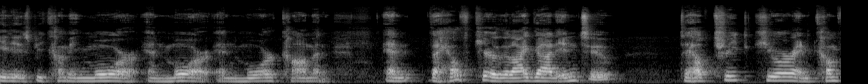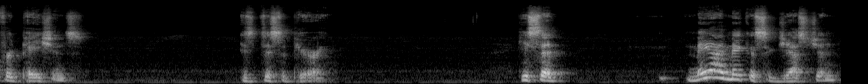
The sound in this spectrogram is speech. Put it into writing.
it is becoming more and more and more common. And the healthcare that I got into to help treat, cure, and comfort patients is disappearing. He said, May I make a suggestion?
